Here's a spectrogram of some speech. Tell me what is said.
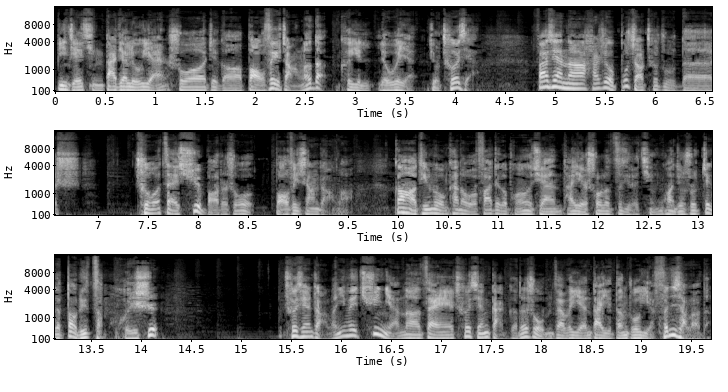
并且请大家留言说这个保费涨了的可以留个言，就车险。发现呢，还是有不少车主的。车在续保的时候保费上涨了，刚好听众看到我发这个朋友圈，他也说了自己的情况，就说这个到底怎么回事？车险涨了，因为去年呢，在车险改革的时候，我们在微言大义当中也分享了的。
